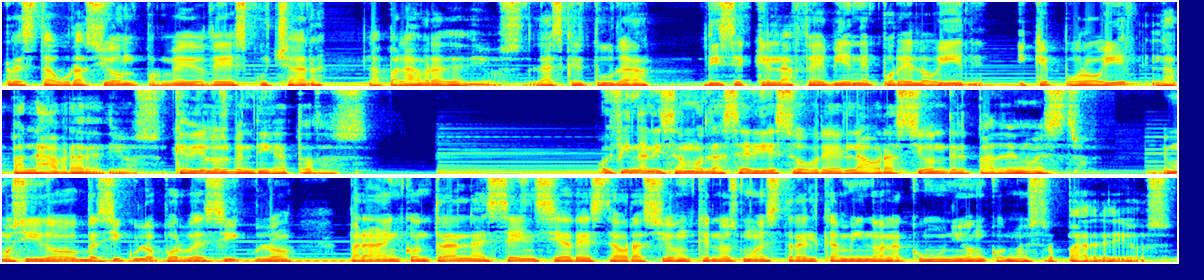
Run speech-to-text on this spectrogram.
restauración por medio de escuchar la palabra de Dios. La escritura dice que la fe viene por el oír y que por oír la palabra de Dios. Que Dios los bendiga a todos. Hoy finalizamos la serie sobre la oración del Padre Nuestro. Hemos ido versículo por versículo para encontrar la esencia de esta oración que nos muestra el camino a la comunión con nuestro Padre Dios.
